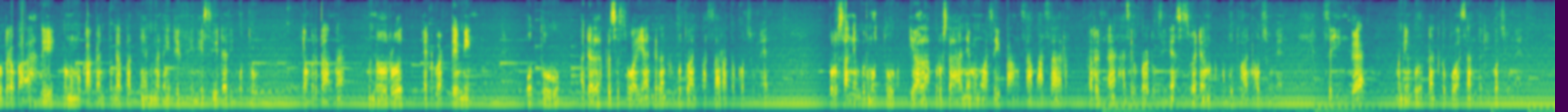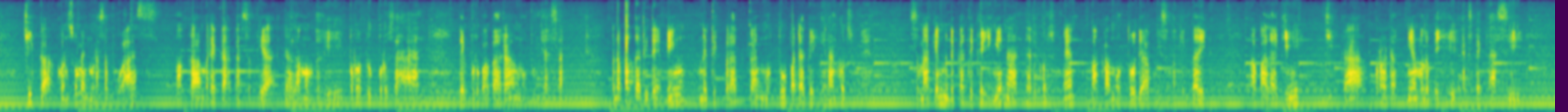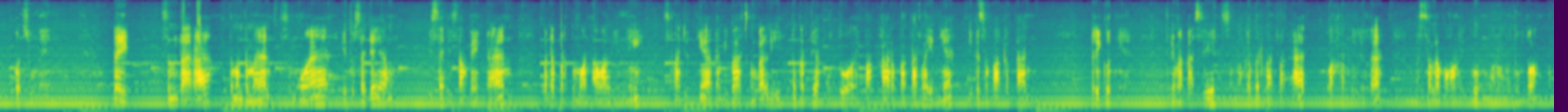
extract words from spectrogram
Beberapa ahli mengemukakan pendapatnya mengenai definisi dari mutu. Yang pertama, menurut Edward Deming, mutu adalah kesesuaian dengan kebutuhan pasar atau konsumen. Perusahaan yang bermutu ialah perusahaan yang menguasai pangsa pasar karena hasil produksinya sesuai dengan kebutuhan konsumen, sehingga menimbulkan kepuasan bagi konsumen. Jika konsumen merasa puas, maka mereka akan setia dalam membeli produk perusahaan, baik berupa barang maupun jasa. Pendapat dari Deming menitik beratkan mutu pada keinginan konsumen. Semakin mendekati keinginan dari konsumen, maka mutu diakui semakin baik. Apalagi jika produknya melebihi ekspektasi konsumen. Baik, sementara teman-teman semua itu saja yang bisa disampaikan pada pertemuan awal ini. Selanjutnya akan dibahas kembali pengertian mutu oleh pakar-pakar lainnya di kesempatan berikutnya. Terima kasih, semoga bermanfaat. Alhamdulillah. Assalamualaikum warahmatullahi wabarakatuh.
